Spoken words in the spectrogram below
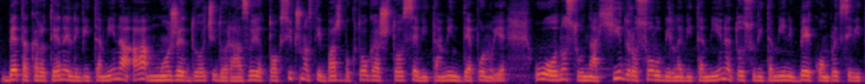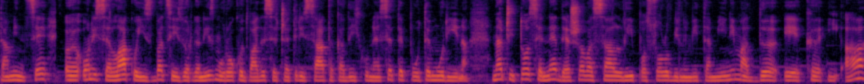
beta-karotena ili vitamina A, može doći do razvoja toksičnosti baš zbog toga što se vitamin deponuje. U odnosu na hidrosolubilne vitamine, to su vitamini B kompleksi, vitamin vitamin C, e, oni se lako izbace iz organizma u roku 24 sata kada ih unesete putem urina. Znači, to se ne dešava sa liposolubilnim vitaminima D, E, K i A,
